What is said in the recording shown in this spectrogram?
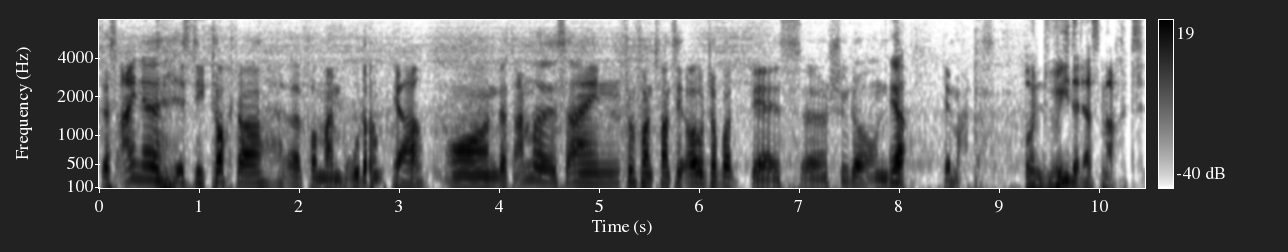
Das eine ist die Tochter äh, von meinem Bruder Ja, und das andere ist ein 25-Euro-Jobber, der ist äh, Schüler und ja. der macht das. Und wie der das macht.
